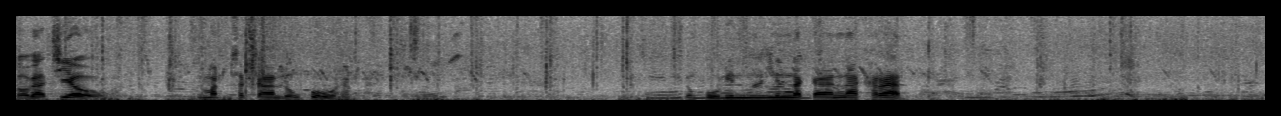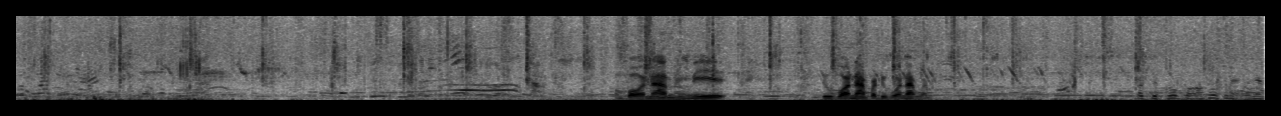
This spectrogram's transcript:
ขอแวะเที่ยวนมัสการหลวงปู่ครับ หลวงปู่นินนินนาการนาคราชบ่อน้ำแห่งนี้ ดูบ่อน้ำก่อนดูบ่อน้ำก่อนก็จุดทูบก่อนเอาทูบที่ไหนวะเนี่ย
